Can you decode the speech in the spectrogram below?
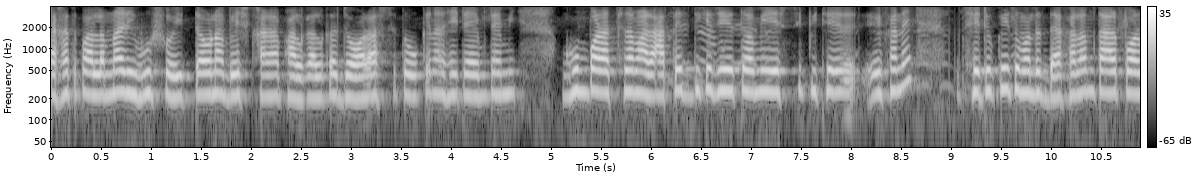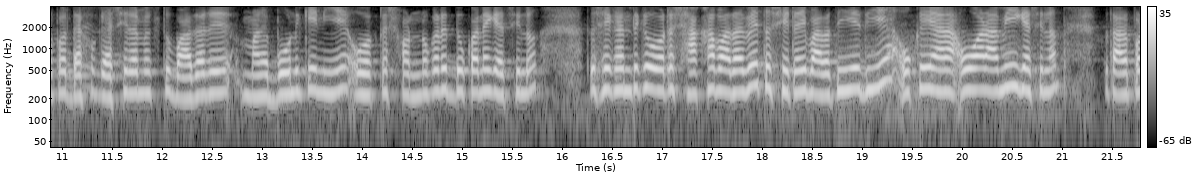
দেখাতে পারলাম না, রিভুর শরীরটাও না বেশ খারাপ, হালকা হালকা জ্বর আসছে তো ওকে না সেই টাইমটা আমি ঘুম পাড়াচ্ছিলাম। আর রাতের দিকে যেহেতু আমি এসছি পিঠের এখানে সেটুকুই তোমাদের দেখালাম। তারপর পর দেখো গেছিলাম একটু বাজারে মানে বোনকে নিয়ে, ও একটা স্বর্ণকারের দোকানে গেছিল। তো সেখান থেকে ও একটা শাখা বাঁধাবে, তো সেটাই বাঁধা দিয়ে দিয়ে ওকে আর ও আর আমিই গেছিলাম। তো তারপর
